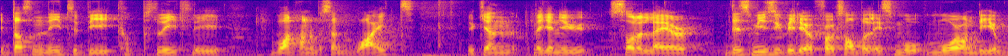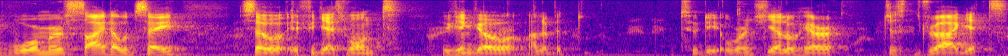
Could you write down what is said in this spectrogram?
It doesn't need to be completely 100% white. You can make a new solid layer. This music video, for example, is more, more on the warmer side, I would say. So if you guys want, you can go a little bit to the orange yellow here, just drag it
